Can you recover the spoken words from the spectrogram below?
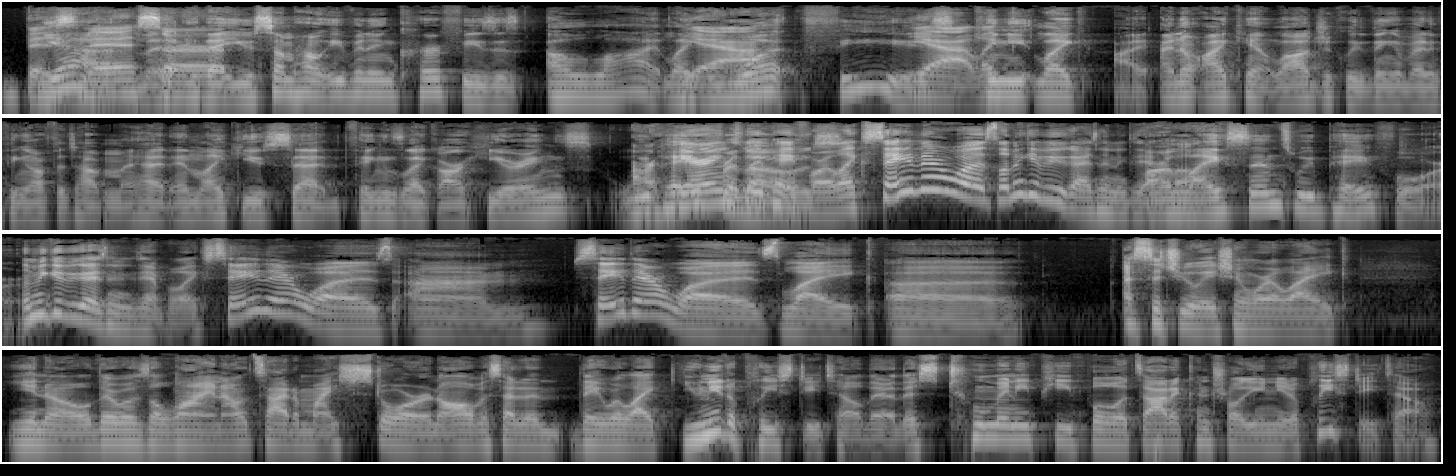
business. that, or, that you somehow even incur fees is a lie. Like Yeah. what fees? Yeah, can like- you like? I, I know I can't logically think of anything off the top of my head. And like you said, things like our hearings, we our pay hearings for those. we pay for. Like, say there was, let me give you guys an example. our license, we pay for. let me give you guys an example. Like, say there was, um, say there was like uh, a situation where like, you know, there was a line outside of my store, and all of a sudden they were like, "You need a police detail there. There's too many people. It's out of control. You need a police detail."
